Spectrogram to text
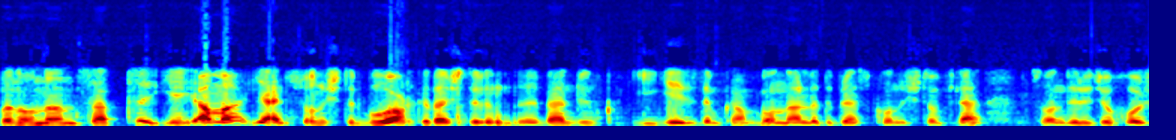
bana onu anımsattı e, ama yani sonuçta bu arkadaşların e, ben dün gezdim kamp onlarla da biraz konuştum filan son derece hoş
